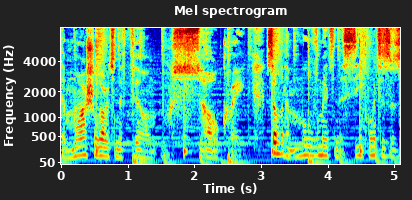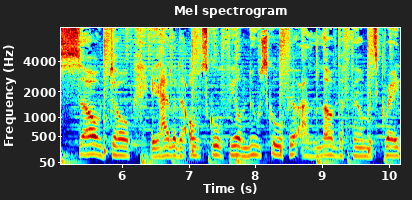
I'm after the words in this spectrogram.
the martial arts in the film were so great. Some of the movements and the sequences are so dope. It had the old school feel, new school feel. I love the film. It's great.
